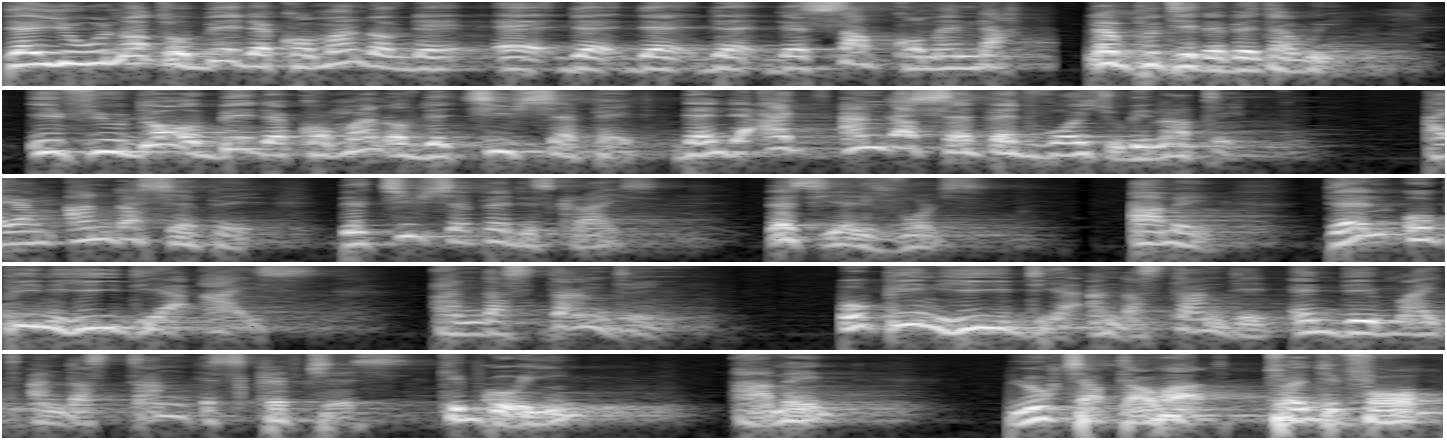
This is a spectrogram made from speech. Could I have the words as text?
then you will not obey the command of the, uh, the, the, the, the sub commander. Let me put it a better way. If you don't obey the command of the chief shepherd, then the under shepherd voice will be nothing. I am under shepherd. The chief shepherd is Christ. Let's hear his voice. Amen. Then open he their eyes, understanding. Open he their understanding, and they might understand the scriptures. Keep going. Amen. Luke chapter what? 24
